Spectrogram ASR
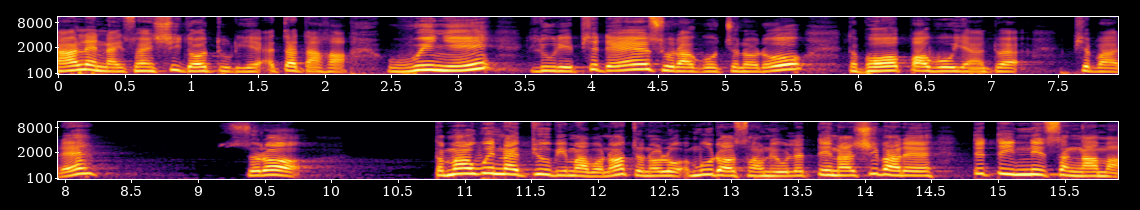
နားလည်နိုင်စွမ်းရှိသောသူတွေရဲ့အတ္တတာဟာဝိညာဉ်လူတွေဖြစ်တယ်ဆိုတာကိုကျွန်တော်တို့သဘောပေါက်ဖို့ရန်အတွက်ဖြစ်ပါတယ် ဆိုတော့တမဝိနိုင်ပြုပြီးမှပေါ့နော်ကျွန်တော်တို့အမှုတော်ဆောင်တွေကိုလည်းတင်တာရှိပါတယ်တတိနှစ်15မှာ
